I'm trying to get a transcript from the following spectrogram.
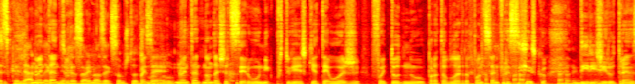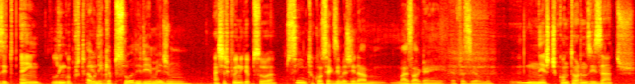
Olha, se calhar no ele é que entanto, tinha razão e nós é que somos todos Pois é, no entanto, não deixa de ser o único português que até hoje foi todo nu para o tabuleiro da Ponte de São Francisco dirigir o trânsito em língua A portuguesa. única pessoa, diria mesmo. Achas que foi a única pessoa? Sim, tu consegues imaginar mais alguém a fazê-lo? Nestes contornos exatos,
